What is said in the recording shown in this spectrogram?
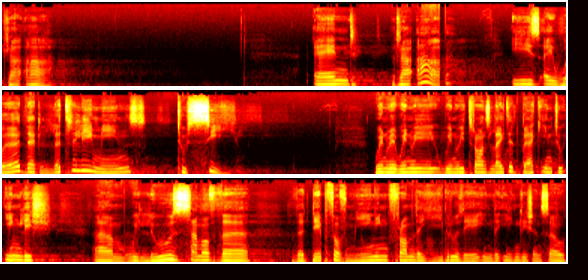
ra'ah. And ra'ah is a word that literally means to see. When we, when we, when we translate it back into English, um, we lose some of the, the depth of meaning from the Hebrew there in the English. And so,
